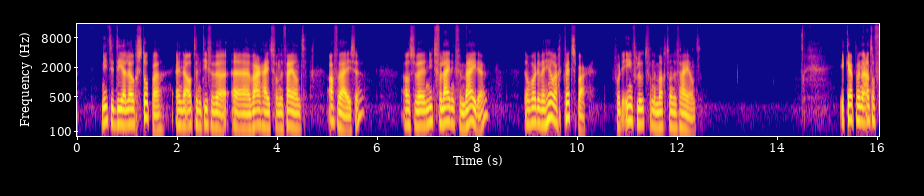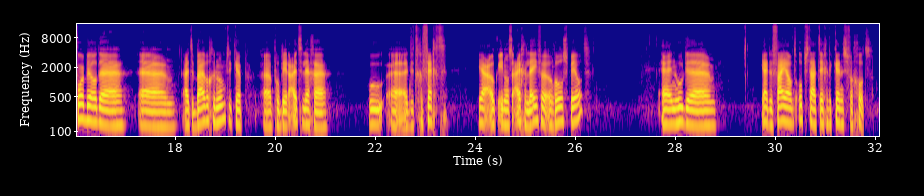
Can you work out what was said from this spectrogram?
niet de dialoog stoppen en de alternatieve waarheid van de vijand afwijzen, als we niet verleiding vermijden, dan worden we heel erg kwetsbaar voor de invloed van de macht van de vijand. Ik heb een aantal voorbeelden uh, uit de Bijbel genoemd. Ik heb uh, proberen uit te leggen hoe uh, dit gevecht ja, ook in ons eigen leven een rol speelt. En hoe de, ja, de vijand opstaat tegen de kennis van God.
